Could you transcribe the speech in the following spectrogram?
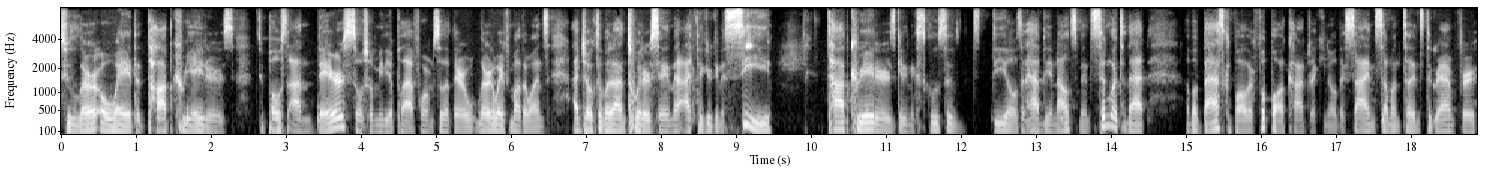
to lure away the top creators to post on their social media platforms so that they're lured away from other ones. I joked about it on Twitter saying that I think you're going to see top creators getting exclusive deals and have the announcements similar to that of a basketball or football contract. You know, they signed someone to Instagram for,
